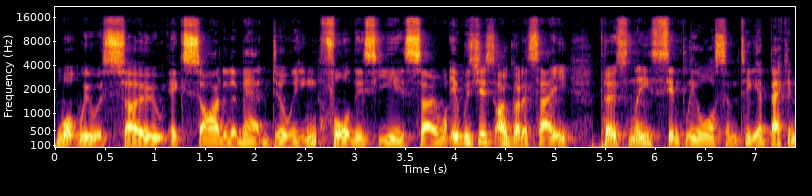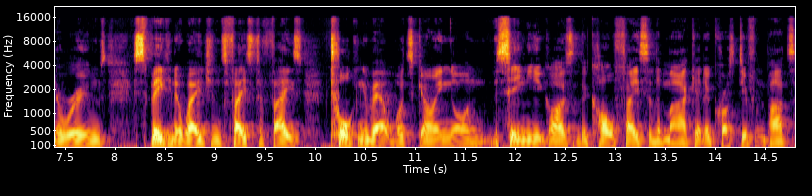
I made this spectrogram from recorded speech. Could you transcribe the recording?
what we were so excited about doing for this year. So it was just, I've got to say, personally, simply awesome to get back into rooms, speaking to agents face to face, talking about what's going on, seeing you guys at the cold face of the market market across different parts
